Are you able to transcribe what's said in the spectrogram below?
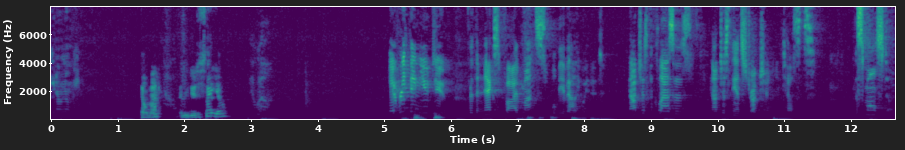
You don't know me. Don't matter. Need you to say, yo. I will. Everything you do for the next five months will be evaluated. Not just the classes, not just the instruction and tests. The small stuff.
